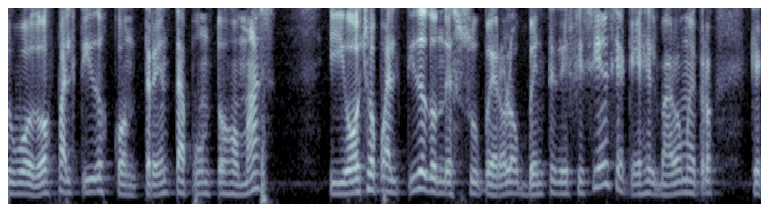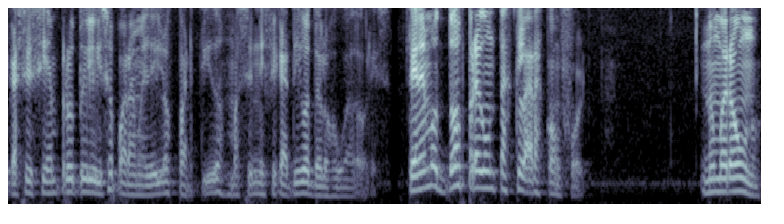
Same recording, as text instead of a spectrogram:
Tuvo dos partidos con 30 puntos o más y ocho partidos donde superó los 20 de eficiencia, que es el barómetro que casi siempre utilizo para medir los partidos más significativos de los jugadores. Tenemos dos preguntas claras con Ford. Número uno,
